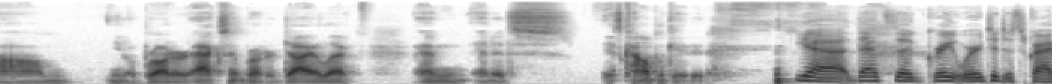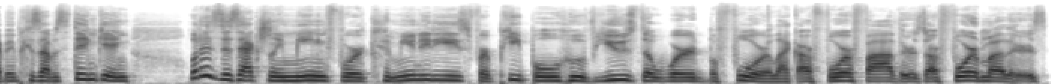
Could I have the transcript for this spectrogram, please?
um, you know, broader accent, broader dialect and and it's it's complicated. yeah, that's a great word to describe it because I was thinking, what does this actually mean for communities, for people who've used the word before, like our forefathers, our foremothers?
